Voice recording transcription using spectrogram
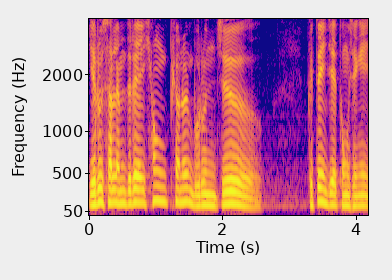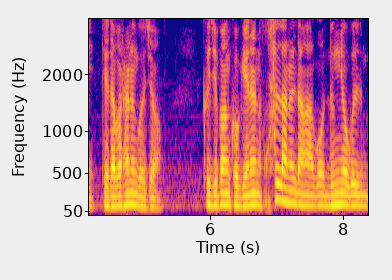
예루살렘들의 형편을 물은즉 그때 이제 동생이 대답을 하는 거죠. 그 집안 거기에는 환란을 당하고 능력을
